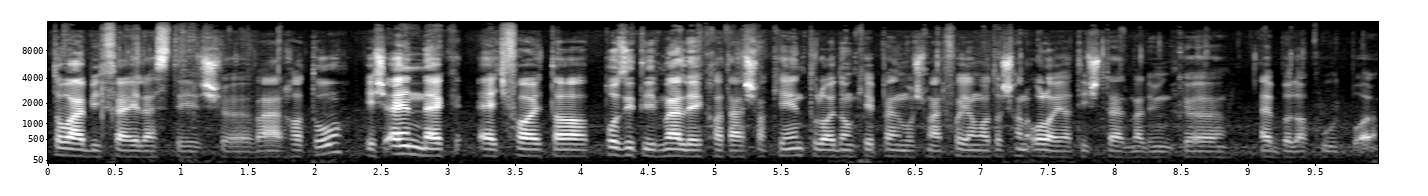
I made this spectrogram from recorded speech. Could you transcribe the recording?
további fejlesztés várható, és ennek egyfajta pozitív mellékhatásaként tulajdonképpen most már folyamatosan olajat is termelünk ebből a kútból.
